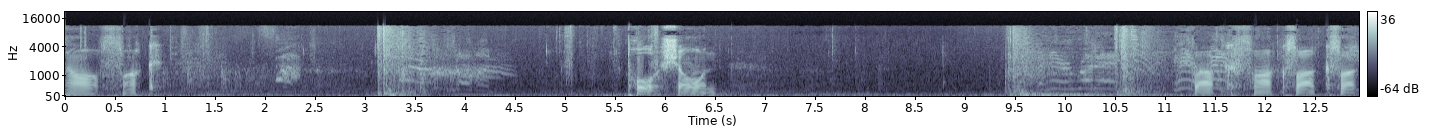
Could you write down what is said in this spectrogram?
Oh fuck. Poor Sean. Fuck, fuck, fuck, fuck.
